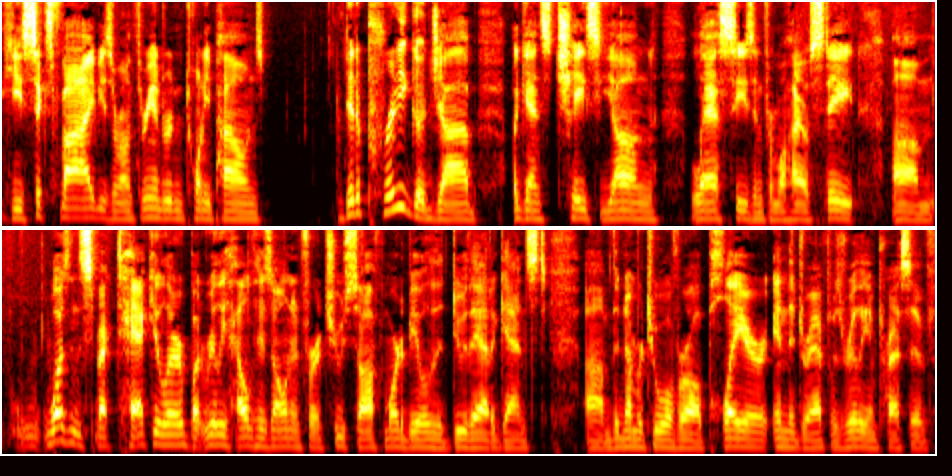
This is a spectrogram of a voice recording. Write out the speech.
He's 6'5, he's around 320 pounds. Did a pretty good job against Chase Young last season from Ohio State. Um, wasn't spectacular, but really held his own. And for a true sophomore to be able to do that against um, the number two overall player in the draft was really impressive.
